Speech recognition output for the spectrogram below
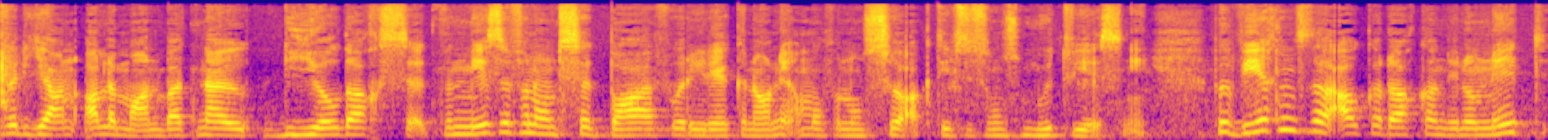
vir Jan Alleman wat nou die hele dag sit, want meeste van ons sit baie voor die rekenaar, nie almal van ons so aktief soos ons moet wees nie. Bewegings wat elke dag kan doen om net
